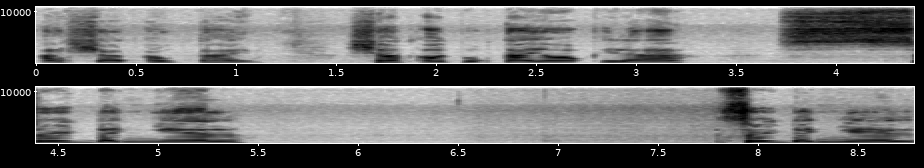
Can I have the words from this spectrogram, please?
ang shoutout time. Shoutout po tayo kila Sir Daniel Sir Daniel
